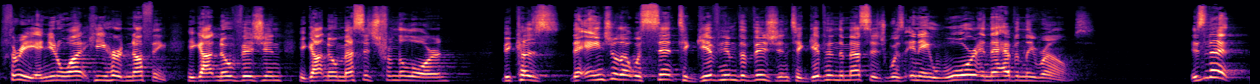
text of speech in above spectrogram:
three. And you know what? He heard nothing. He got no vision, he got no message from the Lord because the angel that was sent to give him the vision, to give him the message, was in a war in the heavenly realms. Isn't that,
